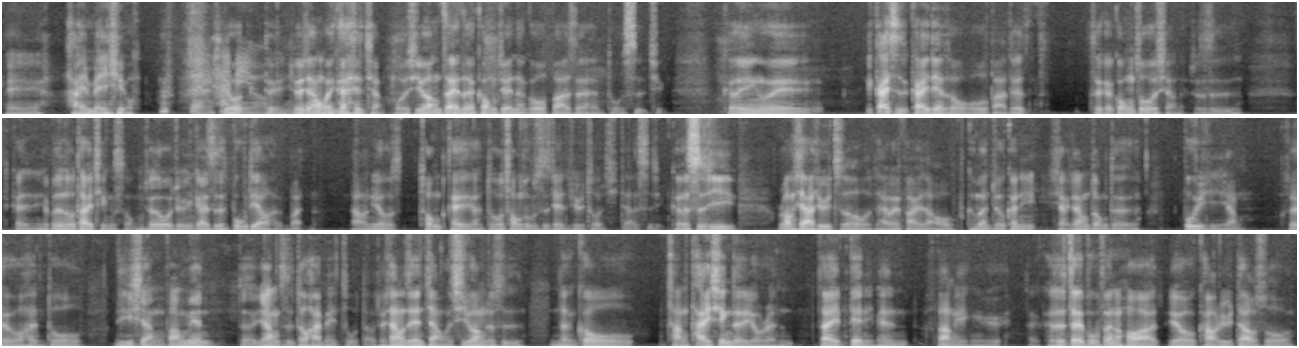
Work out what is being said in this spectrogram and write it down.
诶，还没有。对，还没有。对，就像我一开始讲，我希望在这空间能够发生很多事情。可因为一开始开店的时候，我把这这个工作想的就是，跟也不能说太轻松，就是我觉得应该是步调很慢的，然后你有充可以很多充足时间去做其他事情。可是实际。让下去之后，才会发现到哦，根本就跟你想象中的不一样。所以我很多理想方面的样子都还没做到。就像我之前讲，我希望就是能够常态性的有人在店里面放音乐。对，可是这部分的话，又考虑到说，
